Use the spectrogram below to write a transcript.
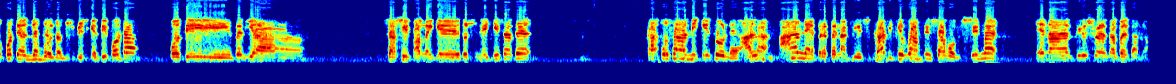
Οπότε δεν μπορείς να τους πεις και τίποτα, ότι παιδιά σας είπαμε και το συνεχίσατε, κάπου θα νικηθούν. Αλλά αν έπρεπε να κλείσεις κάτι και εγώ αυτής της άποψης είμαι ε, να κλείσουν τα πέταλα.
